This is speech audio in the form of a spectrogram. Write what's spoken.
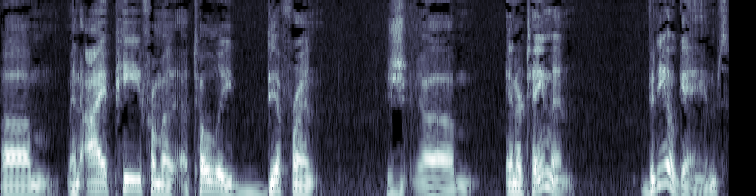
um, an IP from a, a totally different um, entertainment, video games,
